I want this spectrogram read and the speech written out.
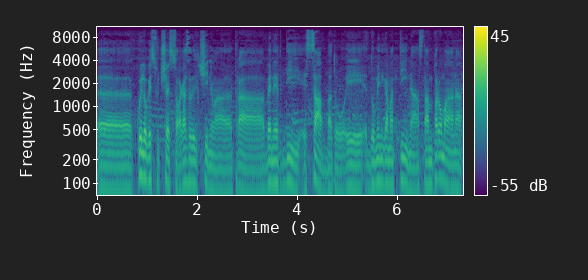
eh, quello che è successo alla Casa del Cinema tra venerdì e sabato e domenica mattina a stampa romana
